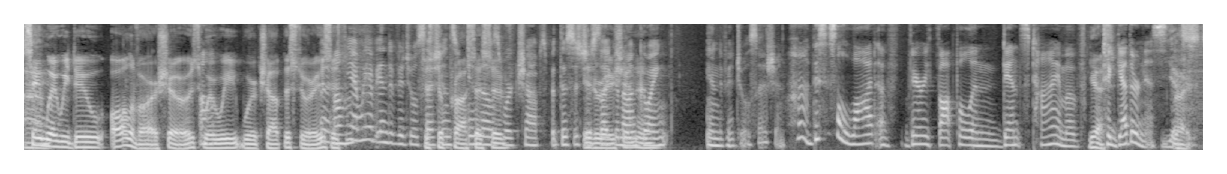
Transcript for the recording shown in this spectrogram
Same um, way we do all of our shows where uh-huh. we workshop the stories. It's- uh-huh. Yeah, we have individual sessions in those workshops, but this is just like an iteration and- ongoing individual session. Huh, this is a lot of very thoughtful and dense time of Yes. togetherness. Yes.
